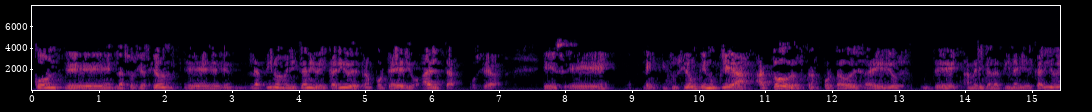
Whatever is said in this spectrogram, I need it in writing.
con eh, la Asociación eh, Latinoamericana y del Caribe de Transporte Aéreo, ALTA, o sea, es la institución que nuclea a todos los transportadores aéreos de América Latina y el Caribe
